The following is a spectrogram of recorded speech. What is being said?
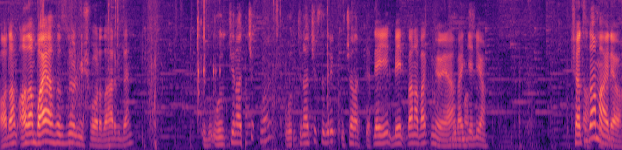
Adam adam bayağı hızlı ölmüş bu arada harbiden. Ultin açık mı? Ultin açıksa direkt uçarak gel. Değil, be- bana bakmıyor ya. Ben Vurmaz. geliyorum. Çatıda mı hala o?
